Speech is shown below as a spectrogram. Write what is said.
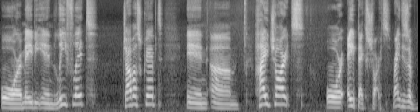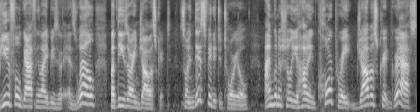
or maybe in Leaflet, JavaScript, in um, Highcharts, or Apex charts, right? These are beautiful graphing libraries as well, but these are in JavaScript. So in this video tutorial, I'm going to show you how to incorporate JavaScript graphs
